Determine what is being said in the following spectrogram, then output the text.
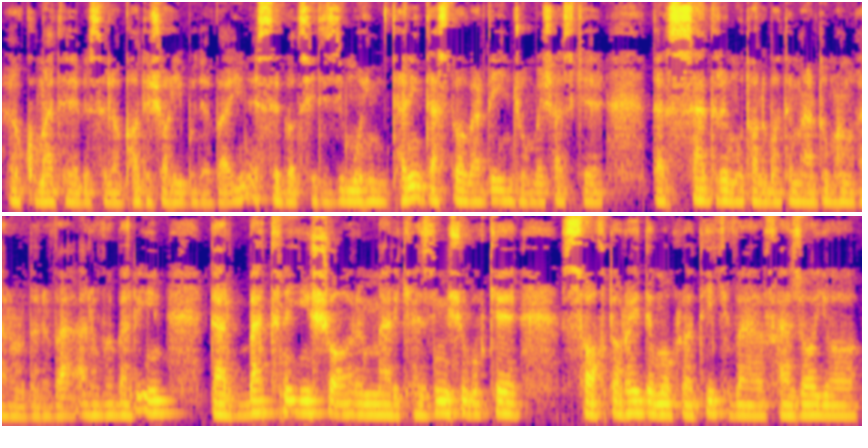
حکومت به صلاح پادشاهی بوده و این استبداد ستیزی مهمترین دستاورد این جنبش است که در صدر مطالبات مردم هم قرار داره و علاوه بر این در بطن این شعار مرکزی میشه گفت که ساختارهای دموکراتیک و فضا یا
